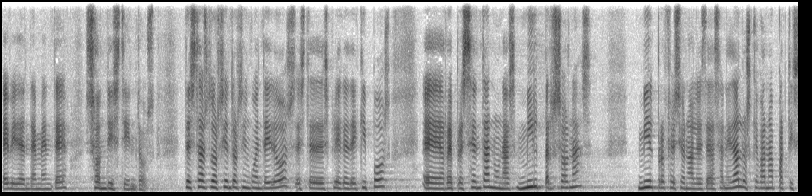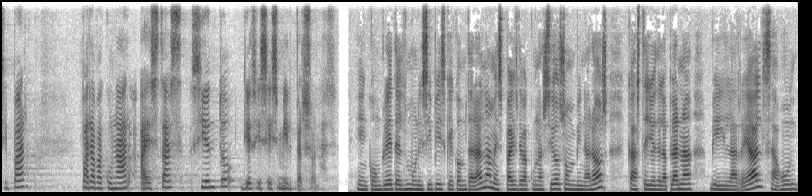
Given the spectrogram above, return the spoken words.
evidentemente, son distintos. De estas 252, este despliegue de equipos eh, representan unas mil personas, mil profesionales de la sanidad, los que van a participar para vacunar a estas 116.000 persones. En concret, els municipis que comptaran amb espais de vacunació són Vinaròs, Castelló de la Plana, Vila-real, Sagunt,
